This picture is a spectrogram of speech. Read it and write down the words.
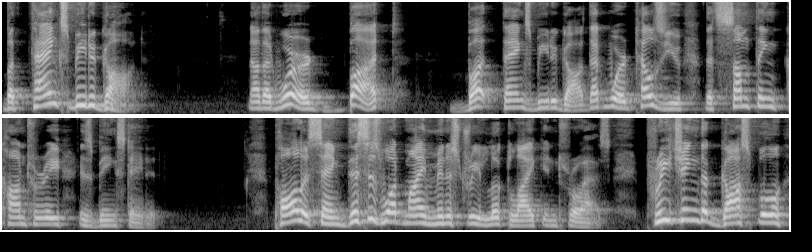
But thanks be to God now, that word, but, but thanks be to God, that word tells you that something contrary is being stated. Paul is saying, This is what my ministry looked like in Troas preaching the gospel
